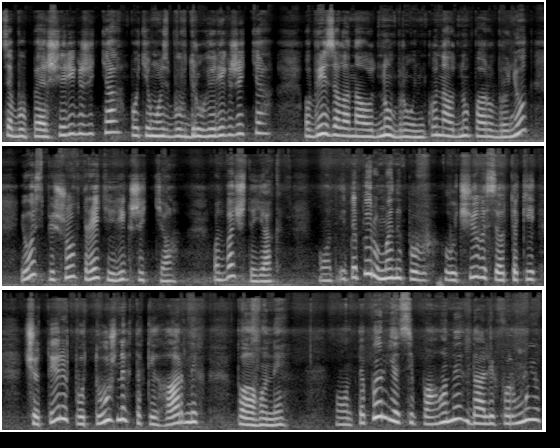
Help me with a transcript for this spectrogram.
Це був перший рік життя, потім ось був другий рік життя. Обрізала на одну бруньку, на одну пару бруньок. І ось пішов третій рік життя. От бачите як? От. І тепер у мене получилися такі чотири потужних, таких гарних пагони. От. Тепер я ці пагони далі формую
